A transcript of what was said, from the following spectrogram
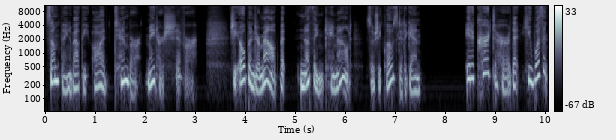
Something about the odd timbre made her shiver. She opened her mouth, but nothing came out, so she closed it again. It occurred to her that he wasn't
